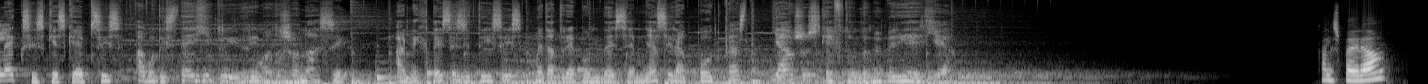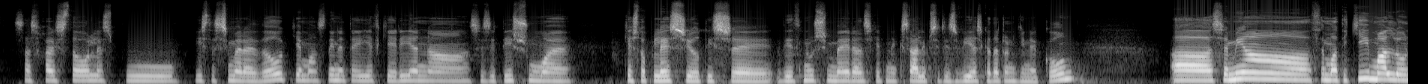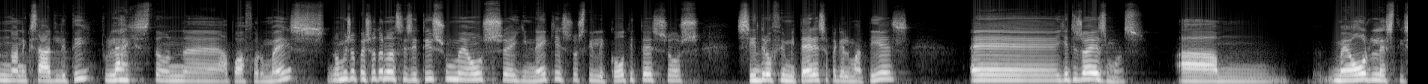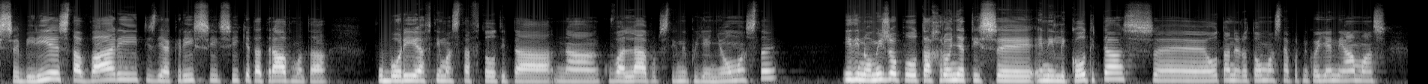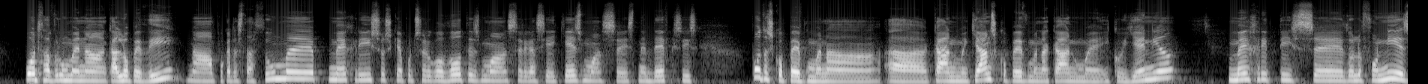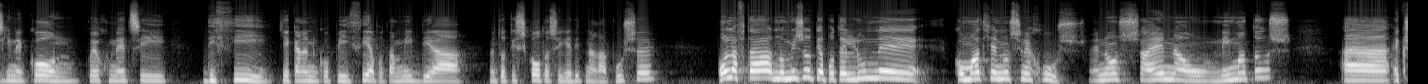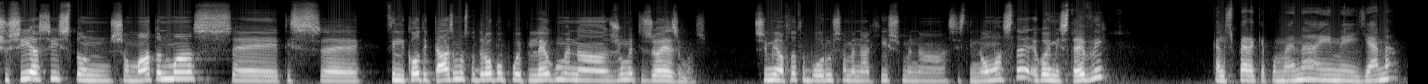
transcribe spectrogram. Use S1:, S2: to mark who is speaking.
S1: Λέξεις και σκέψεις από τη στέγη του Ιδρύματος Ωνάση. Ανοιχτές συζητήσεις μετατρέπονται σε μια σειρά podcast για όσους σκέφτονται με περιέργεια.
S2: Καλησπέρα. Σας ευχαριστώ όλες που είστε σήμερα εδώ και μας δίνετε η ευκαιρία να συζητήσουμε και στο πλαίσιο της ε, Διεθνούς ημέρας για την εξάλληψη της βίας κατά των γυναικών σε μια θεματική μάλλον ανεξάρτητη, τουλάχιστον ε, από αφορμές. Νομίζω περισσότερο να συζητήσουμε ως ε, γυναίκες, ως θηλυκότητες, ως σύντροφοι, μητέρες, επαγγελματίες, ε, για τις ζωές μας. με όλες τις εμπειρίες, τα βάρη, τις διακρίσεις ή και τα τραύματα που μπορεί αυτή μας ταυτότητα να κουβαλά από τη στιγμή που γεννιόμαστε. Ήδη νομίζω από τα χρόνια της ε, ενηλικότητας, ε, όταν ερωτώμαστε από την οικογένειά μας πότε θα βρούμε ένα καλό παιδί, να αποκατασταθούμε, μέχρι ίσως και από τους εργοδότες μας, εργασιακές μας ε, συνεντεύξεις, πότε σκοπεύουμε να κάνουμε και αν σκοπεύουμε να κάνουμε οικογένεια, μέχρι τις δολοφονίες γυναικών που έχουν έτσι ντυθεί και κανονικοποιηθεί από τα μίντια με το τι σκότωσε γιατί την αγαπούσε. Όλα αυτά νομίζω ότι αποτελούν κομμάτια ενός συνεχούς, ενός αέναου νήματος, ε, εξουσίασης των σωμάτων μας, ε, της ε, θηλυκότητάς μας, τον τρόπο που επιλέγουμε να ζούμε τις ζωές μας. Στο σημείο αυτό θα μπορούσαμε να αρχίσουμε να συστηνόμαστε. Εγώ είμαι η Στέβη.
S3: Καλησπέρα και από μένα. Είμαι η Γιάννα.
